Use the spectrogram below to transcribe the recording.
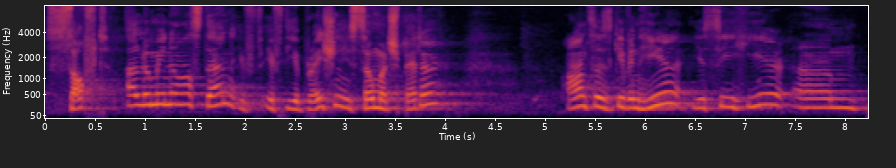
soft aluminas then, if, if the abrasion is so much better? Answer is given here. You see here um,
